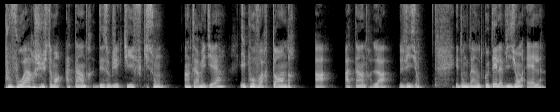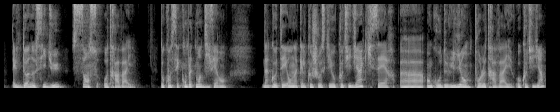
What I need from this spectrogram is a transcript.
pouvoir justement atteindre des objectifs qui sont intermédiaires et pouvoir tendre à atteindre la vision. Et donc d'un autre côté, la vision, elle, elle donne aussi du sens au travail. Donc on c'est complètement différent. D'un côté, on a quelque chose qui est au quotidien, qui sert euh, en gros de lien pour le travail au quotidien.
